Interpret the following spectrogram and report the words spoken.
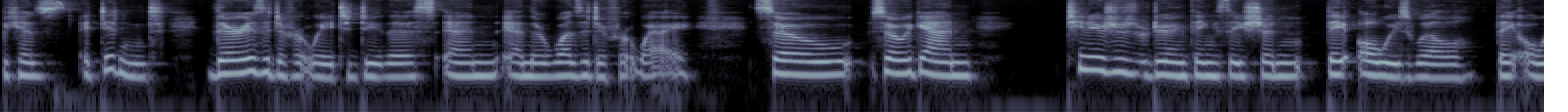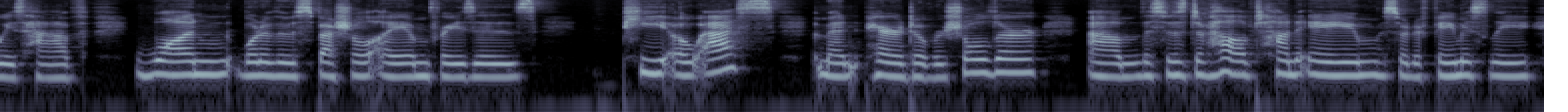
because it didn't. There is a different way to do this and and there was a different way. So so again, teenagers are doing things they shouldn't. They always will. They always have. One, one of those special IM phrases, POS, meant parent over shoulder. Um, this was developed on AIM sort of famously,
